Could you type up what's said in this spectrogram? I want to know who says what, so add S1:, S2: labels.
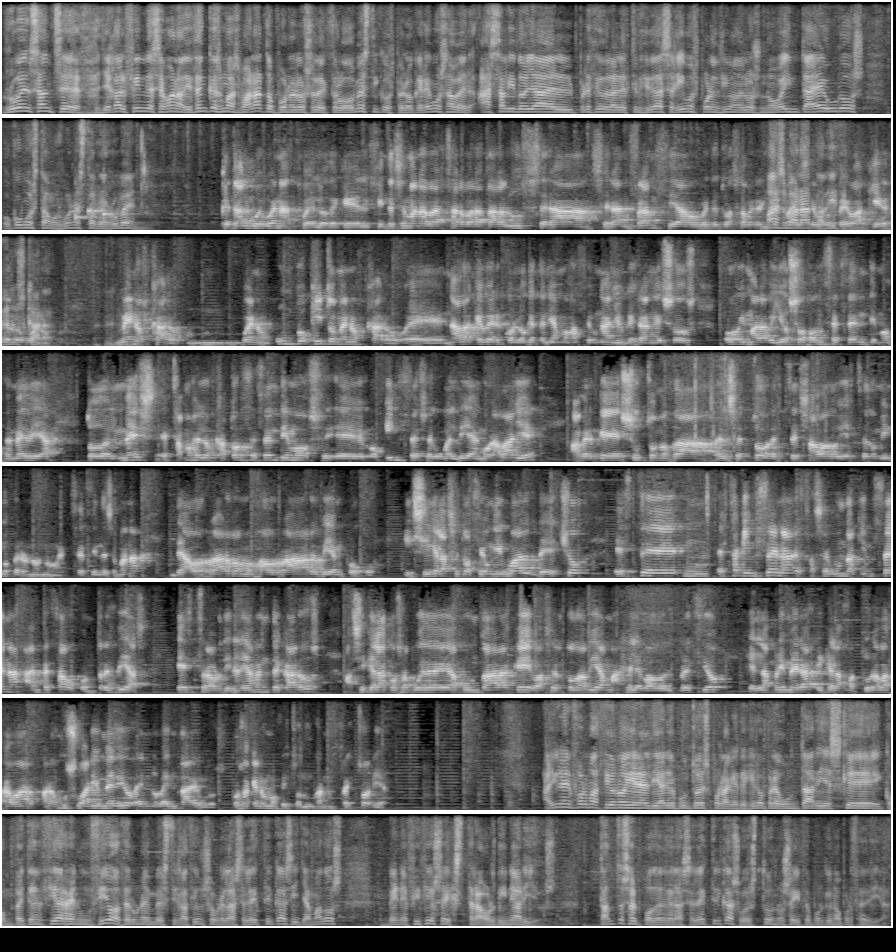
S1: Rubén Sánchez, llega el fin de semana. Dicen que es más barato poner los electrodomésticos, pero queremos saber, ¿ha salido ya el precio de la electricidad? ¿Seguimos por encima de los 90 euros o cómo estamos? Buenas tardes, Rubén.
S2: ¿Qué tal? Muy buenas. Pues lo de que el fin de semana va a estar barata la luz será, será en Francia o vete tú a saber en
S1: más
S2: qué
S1: barata,
S2: país
S1: europeo.
S2: Aquí desde
S1: menos
S2: luego. Menos caro, Mm, bueno, un poquito menos caro. Eh, nada que ver con lo que teníamos hace un año, que eran esos hoy maravillosos 11 céntimos de media todo el mes. Estamos en los 14 céntimos eh, o 15 según el día en Oravalle. A ver qué susto nos da el sector este sábado y este domingo, pero no, no, este fin de semana de ahorrar vamos a ahorrar bien poco. Y sigue la situación igual. De hecho, este, mm, esta quincena, esta segunda quincena, ha empezado con tres días extraordinariamente caros, así que la cosa puede apuntar a que va a ser todavía más elevado el precio que en la primera y que la factura va a acabar para un usuario medio en 90 euros, cosa que no hemos visto nunca en nuestra historia.
S1: Hay una información hoy en el diario.es por la que te quiero preguntar y es que Competencia renunció a hacer una investigación sobre las eléctricas y llamados beneficios extraordinarios. ¿Tanto es el poder de las eléctricas o esto no se hizo porque no procedía?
